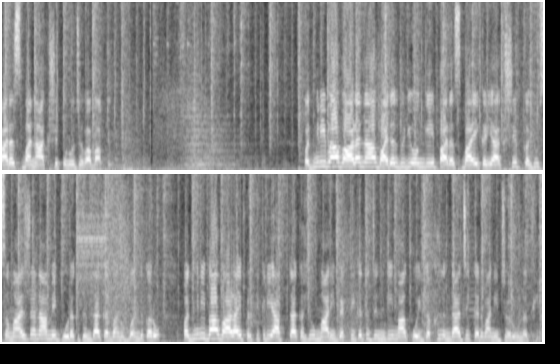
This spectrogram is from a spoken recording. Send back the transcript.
પારસબાના આક્ષેપોનો જવાબ આપ્યો. પદ્મિની બા વાળાના વાયરલ વીડિયો અંગે પારસબાએ કર્યા આક્ષેપ. કહ્યું, સમાજના નામે ગોરખ ધંધા કરવાનું બંધ કરો. પદ્મિની બા વાળાએ પ્રતિક્રિયા આપતા કહ્યું, મારી વ્યક્તિગત જિંદગીમાં કોઈ દખલઅંદાજી કરવાની જરૂર નથી.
